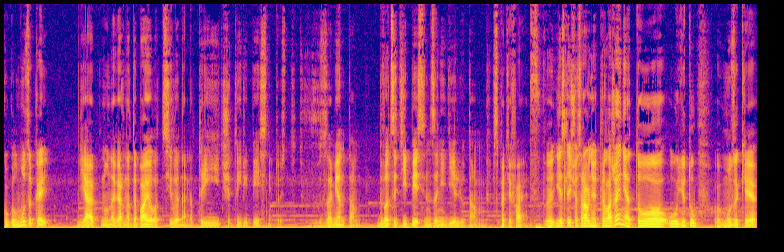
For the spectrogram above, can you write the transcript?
Google музыкой, я, ну, наверное, добавил от силы, наверное, 3-4 песни. То есть взамен там 20 песен за неделю там в Spotify. Если еще сравнивать приложения, то у YouTube музыки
